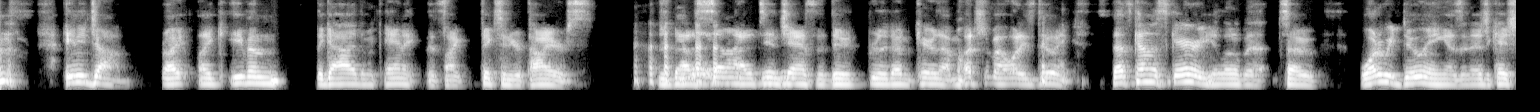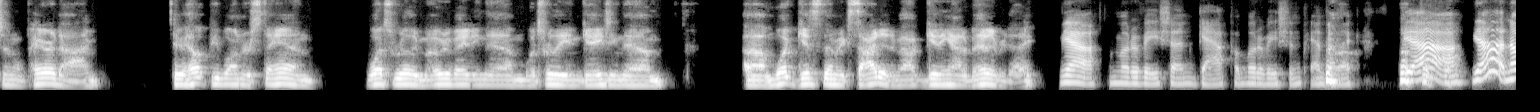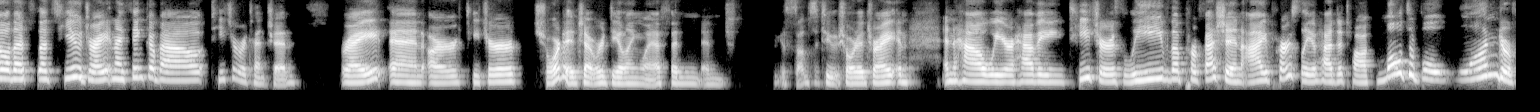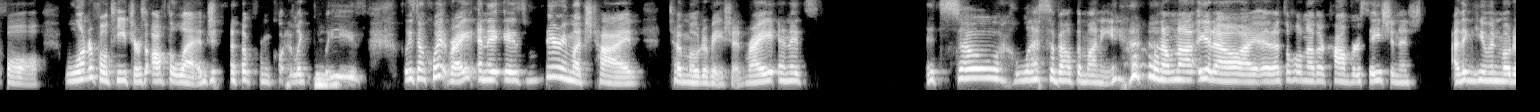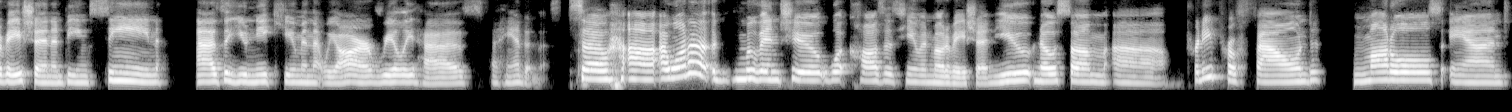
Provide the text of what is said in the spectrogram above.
any job, right? Like even the guy, the mechanic that's like fixing your tires. There's about a seven out of 10 chance the dude really doesn't care that much about what he's doing. That's kind of scary a little bit. So, what are we doing as an educational paradigm to help people understand what's really motivating them, what's really engaging them, um, what gets them excited about getting out of bed every day? Yeah, motivation gap, a motivation pandemic. yeah, yeah, no, that's that's huge, right? And I think about teacher retention, right, and our teacher shortage that we're dealing with, and and substitute shortage, right, and and how we are having teachers leave the profession. I personally have had to talk multiple wonderful, wonderful teachers off the ledge from like, mm. please, please don't quit, right? And it is very much tied to motivation, right? And it's it's so less about the money. and I'm not, you know, I, that's a whole nother conversation. It's, I think human motivation and being seen as a unique human that we are really has a hand in this. So uh, I want to move into what causes human motivation. You know some uh, pretty profound models and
